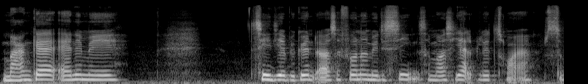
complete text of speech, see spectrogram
manga, anime. CJ begyndte også at få noget medicin, som også hjalp lidt, tror jeg, så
